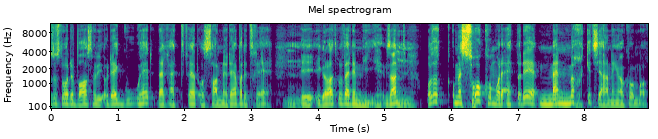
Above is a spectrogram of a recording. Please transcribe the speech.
Og så står det hva som er, ly- og det er godhet, det er rettferd og sannhet. Der var det tre. I, i Galaterbrevet er det ni. ikke sant? Og så, men så kommer det etter det, men mørkets gjerninger kommer.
